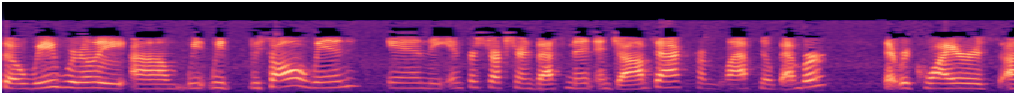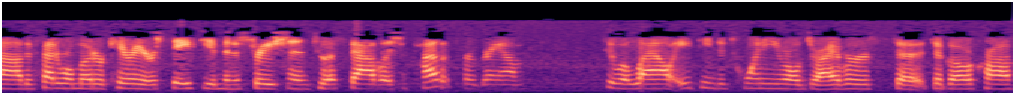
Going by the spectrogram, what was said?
So we really um, we, we we saw a win in the Infrastructure Investment and Jobs Act from last November that requires uh, the Federal Motor Carrier Safety Administration to establish a pilot program to allow 18 to 20 year old drivers to, to go across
